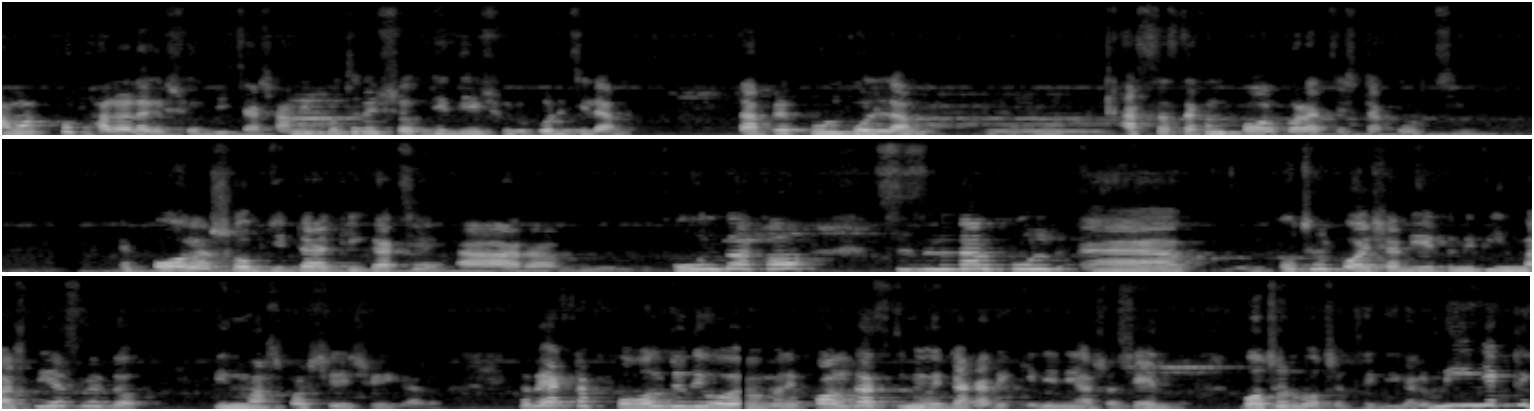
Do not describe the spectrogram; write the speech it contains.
আমার খুব ভালো লাগে সবজি চাষ। আমি প্রথমে সবজি দিয়ে শুরু করেছিলাম, তারপরে ফুল করলাম আস্তে আস্তে এখন ফল করার চেষ্টা করছি। ফল আর সবজিটা ঠিক আছে, আর ফুল দেখো সিজনাল ফুল প্রচুর পয়সা দিয়ে তুমি তিন মাস নিয়ে আসলে তো তিন মাস পর শেষ হয়ে গেল। তবে একটা ফল যদি মানে ফল গাছ তুমি ওই টাকা দিয়ে কিনে নিয়ে আসো, সে বছর বছর থেকে গেল। মানে এই একটা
